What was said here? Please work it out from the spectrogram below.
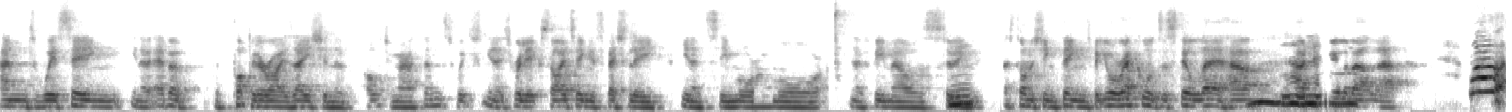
and we're seeing, you know, ever the popularization of ultra marathons, which you know it's really exciting, especially you know to see more and more you know females doing mm. astonishing things. But your records are still there. How mm. how do you feel about that? Well,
